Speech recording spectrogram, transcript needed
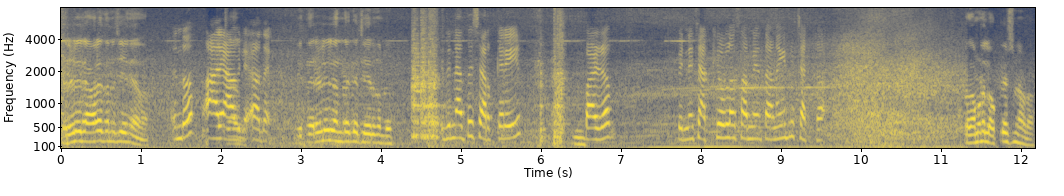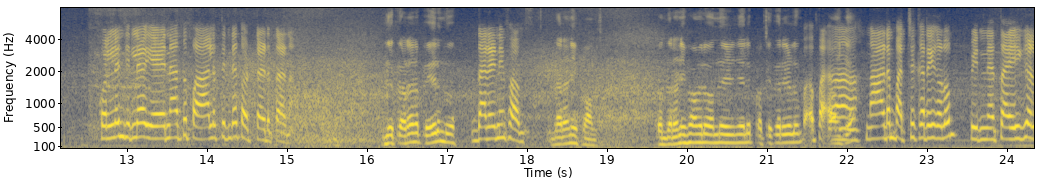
തെരളി രാവിലെ തന്നെ ചെയ്യുന്നതാണോ? എന്തോ? ആ രാവിലെ അതെ. എന്തൊക്കെ ചേരുന്നുണ്ട് ഇതിനകത്ത് ശർക്കരയും പഴം പിന്നെ ചക്കയുള്ള സമയത്താണെങ്കിൽ ചക്ക. നമ്മുടെ ലൊക്കേഷൻ എവിടെ? കൊല്ലം ജില്ല ഏനാത്ത് പാലത്തിന്റെ തൊട്ടടുത്താണ്. ഇത് കടയുടെ പേരെന്തോ ധരണി ഫാംസ്. ധരണി ഫാംസ്. അപ്പം ധരണി ഫാമിൽ വന്നു കഴിഞ്ഞാൽ പച്ചക്കറികളും നാടൻ പച്ചക്കറികളും പിന്നെ തൈകൾ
